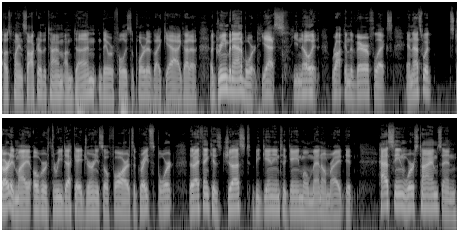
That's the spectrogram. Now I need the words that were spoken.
I was playing soccer at the time. I'm done. They were fully supportive. Like, yeah, I got a, a green banana board. Yes, you know it. Rocking the Variflex, and that's what started my over three decade journey so far. It's a great sport that I think is just beginning to gain momentum, right? It has seen worse times and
